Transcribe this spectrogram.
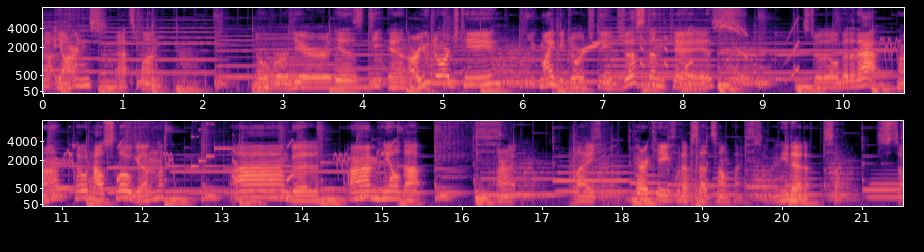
Not yarns. That's fun. Over here is the and are you George T? You might be George T. Just in case. Let's do a little bit of that, huh? Toad House slogan. I'm good. I'm healed up. Alright. Like, Parakeet would have said something, so, and he did it. So, so,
